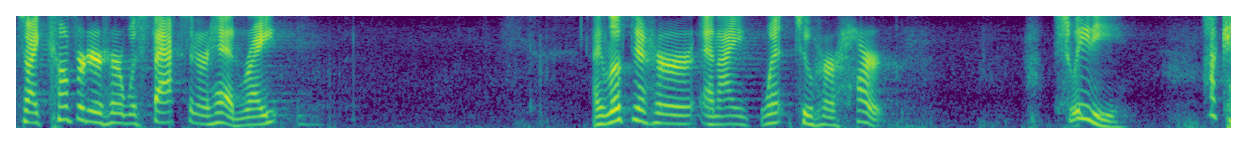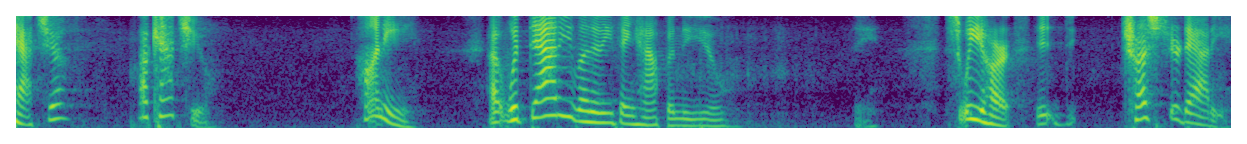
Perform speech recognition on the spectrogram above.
So I comforted her with facts in her head, right? I looked at her and I went to her heart. Sweetie, I'll catch you. I'll catch you. Honey, uh, would daddy let anything happen to you? See? Sweetheart, it, trust your daddy.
